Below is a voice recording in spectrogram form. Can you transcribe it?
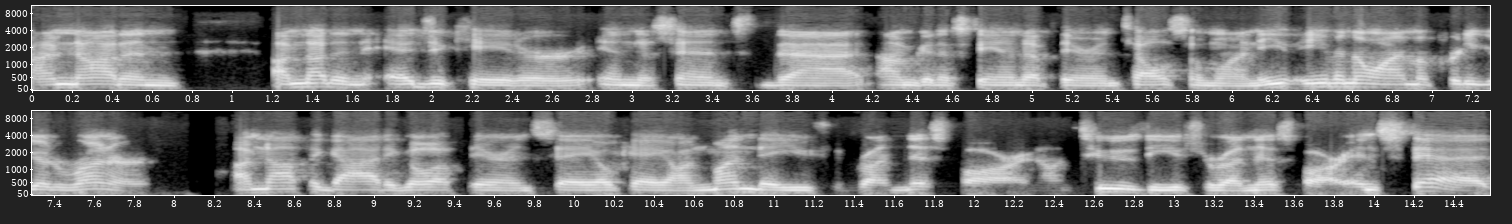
I'm not an I'm not an educator in the sense that I'm going to stand up there and tell someone, e- even though I'm a pretty good runner, I'm not the guy to go up there and say, okay, on Monday you should run this far, and on Tuesday you should run this far. Instead,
